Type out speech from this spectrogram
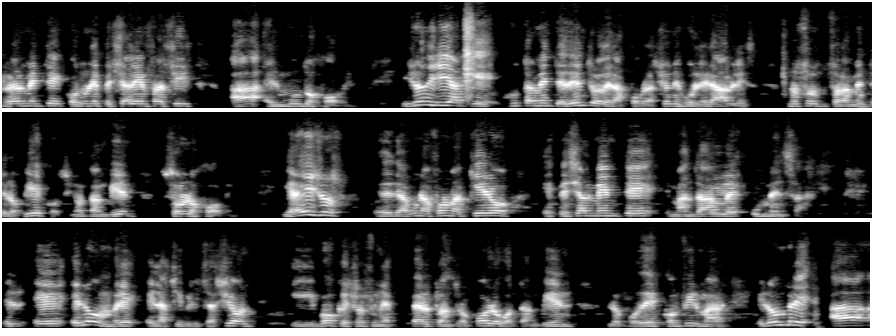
realmente con un especial énfasis a el mundo joven. Y yo diría que justamente dentro de las poblaciones vulnerables, no son solamente los viejos, sino también son los jóvenes. Y a ellos, eh, de alguna forma, quiero especialmente mandarle un mensaje. El, eh, el, hombre en la civilización, y vos que sos un experto antropólogo también lo podés confirmar, el hombre ha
